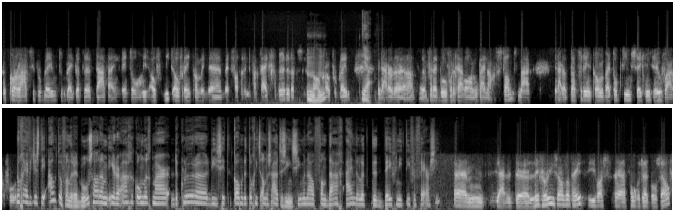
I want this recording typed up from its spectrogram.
een correlatieprobleem. Toen bleek dat de data in de windtunnel niet, over, niet overeenkwam in de, met wat er in de praktijk gebeurde. Dat is natuurlijk mm -hmm. wel een Mhm. groot probleem. Ja. En daardoor uh, had Red Bull vorig jaar wel een kleine achterstand. Maar ja, dat, soort dingen komen bij topteams zeker niet heel vaak voor. Nog eventjes die auto van de Red Bulls. Ze hadden hem eerder aangekondigd, maar de kleuren die zit, komen er toch iets anders uit te zien. Zien we nou vandaag eindelijk de definitieve versie? Ehm, ja, de, de, livery, zoals dat heet, die was uh, volgens Red Bull zelf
